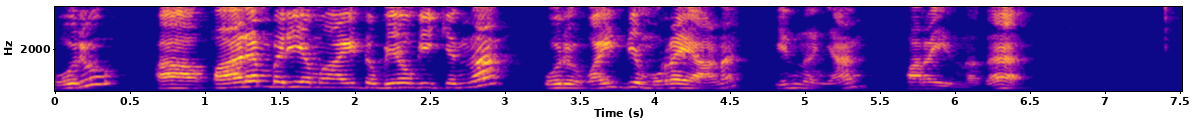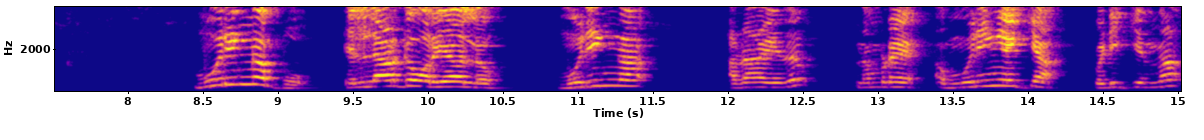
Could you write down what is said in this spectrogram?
ഒരു പാരമ്പര്യമായിട്ട് ഉപയോഗിക്കുന്ന ഒരു വൈദ്യമുറയാണ് ഇന്ന് ഞാൻ പറയുന്നത്. മുരിങ്ങപ്പൂ. എല്ലാവർക്കും അറിയാമല്ലോ. മുരിങ്ങ അതായത് നമ്മുടെ മുരിങ്ങയ്ക്ക പിടിക്കുന്ന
